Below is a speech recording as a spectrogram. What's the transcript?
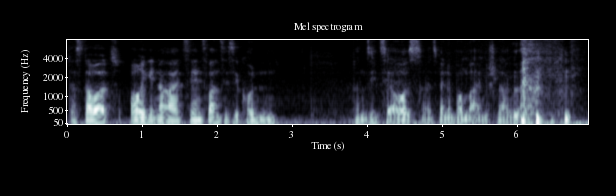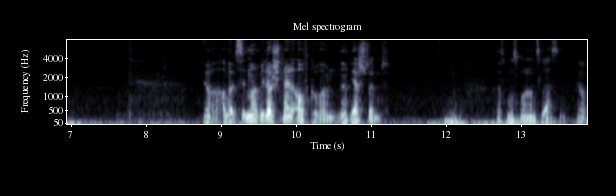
Das dauert original 10, 20 Sekunden. Dann sieht es hier aus, als wenn eine Bombe eingeschlagen wird. ja, aber es ist immer wieder schnell aufgeräumt, ne? Ja, stimmt. Das muss man uns lassen. Ja.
